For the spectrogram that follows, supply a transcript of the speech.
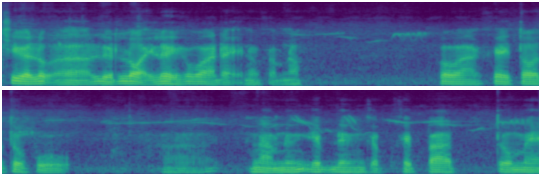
เชื่อโลเลือดลอยเลยก็ว่าได้นะครับเนาะเพราะว่าไก่ตอตัวผู้อ่าน้ำหนึ่งเอฟหนึ่งกับไก่ปลาตัวแม่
